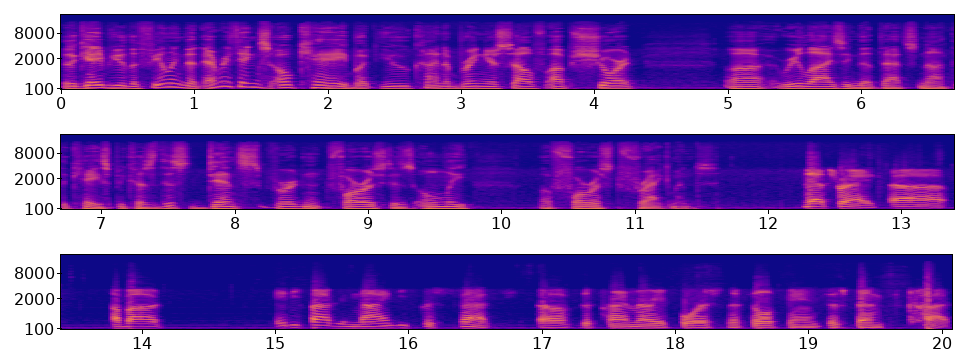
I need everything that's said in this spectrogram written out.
that it gave you the feeling that everything's okay, but you kind of bring yourself up short, uh, realizing that that's not the case because this dense, verdant forest is only a forest fragment. That's right. Uh, about 85 to 90 percent of the primary forest in the Philippines has been cut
